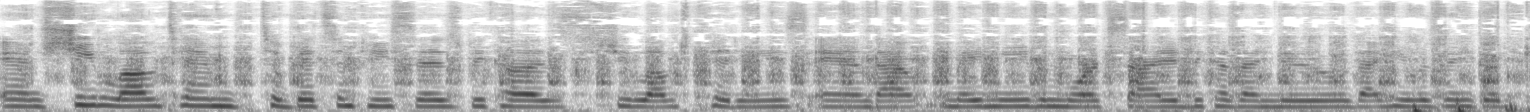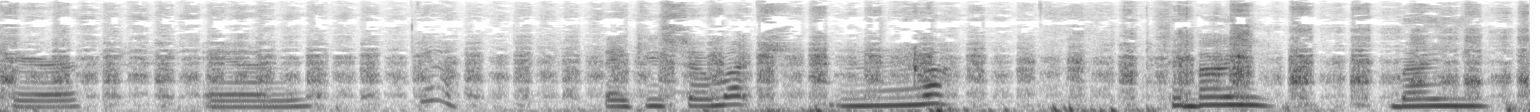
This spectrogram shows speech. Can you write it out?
And she loved him to bits and pieces because she loved pitties and that made me even more excited because I knew that he was in good care. And yeah. Thank you so much. Mwah. say bye. Bye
